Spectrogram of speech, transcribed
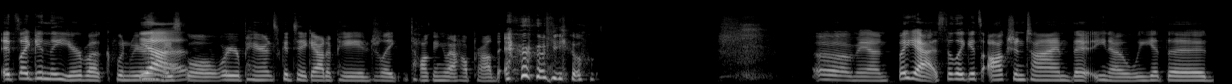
It's like in the yearbook when we were in high school where your parents could take out a page like talking about how proud they are of you. Oh man. But yeah, so like it's auction time that you know, we get the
